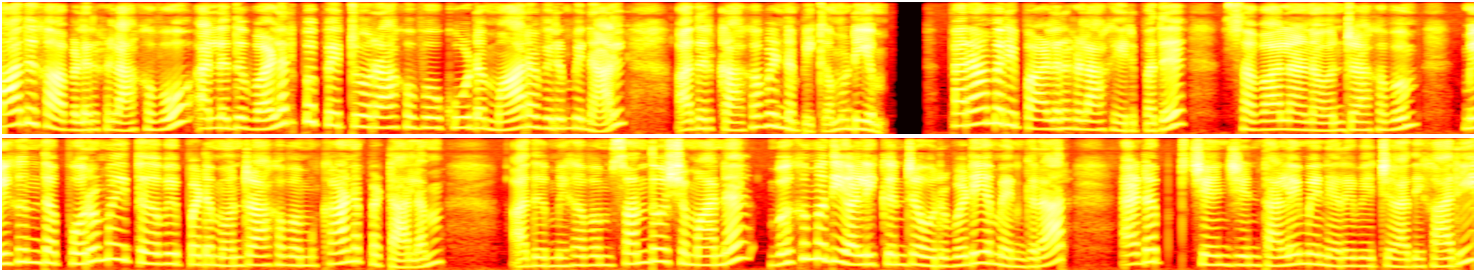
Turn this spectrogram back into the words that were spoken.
பாதுகாவலர்களாகவோ அல்லது வளர்ப்பு பெற்றோராகவோ கூட மாற விரும்பினால் அதற்காக விண்ணப்பிக்க முடியும் பராமரிப்பாளர்களாக இருப்பது சவாலான ஒன்றாகவும் மிகுந்த பொறுமை தேவைப்படும் ஒன்றாகவும் காணப்பட்டாலும் அது மிகவும் சந்தோஷமான வெகுமதி அளிக்கின்ற ஒரு விடயம் என்கிறார் அடப்ட் சேஞ்சின் தலைமை நிறைவேற்று அதிகாரி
